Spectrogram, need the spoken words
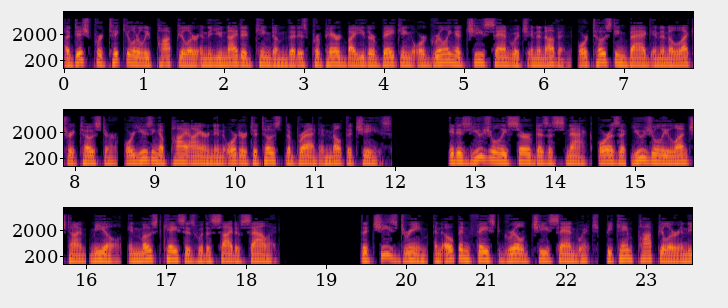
a dish particularly popular in the United Kingdom that is prepared by either baking or grilling a cheese sandwich in an oven, or toasting bag in an electric toaster, or using a pie iron in order to toast the bread and melt the cheese. It is usually served as a snack, or as a usually lunchtime meal, in most cases with a side of salad. The Cheese Dream, an open-faced grilled cheese sandwich, became popular in the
